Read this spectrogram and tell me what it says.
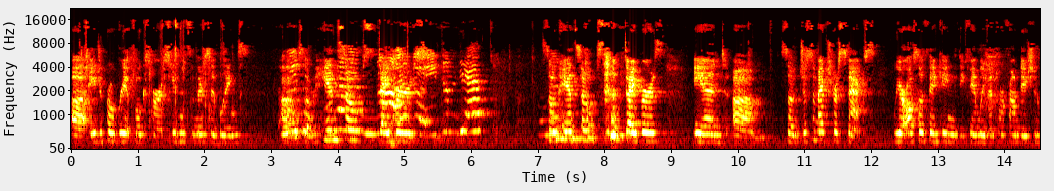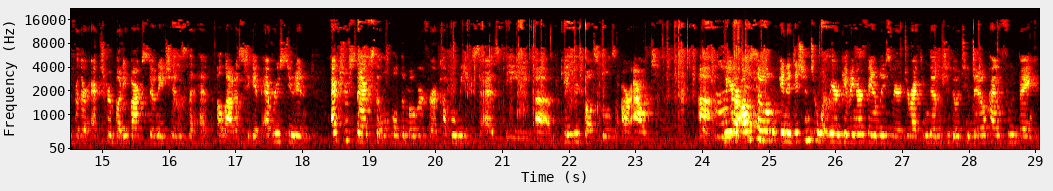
uh, age-appropriate books for our students and their siblings, um, some hand soaps, diapers, some hand soaps, diapers, and um, some just some extra snacks. We are also thanking the Family Mentor Foundation for their extra buddy box donations that have allowed us to give every student extra snacks that will hold them over for a couple weeks as the um, K through 12 schools are out. Uh, we are also, in addition to what we are giving our families, we are directing them to go to Mid Ohio Food Bank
